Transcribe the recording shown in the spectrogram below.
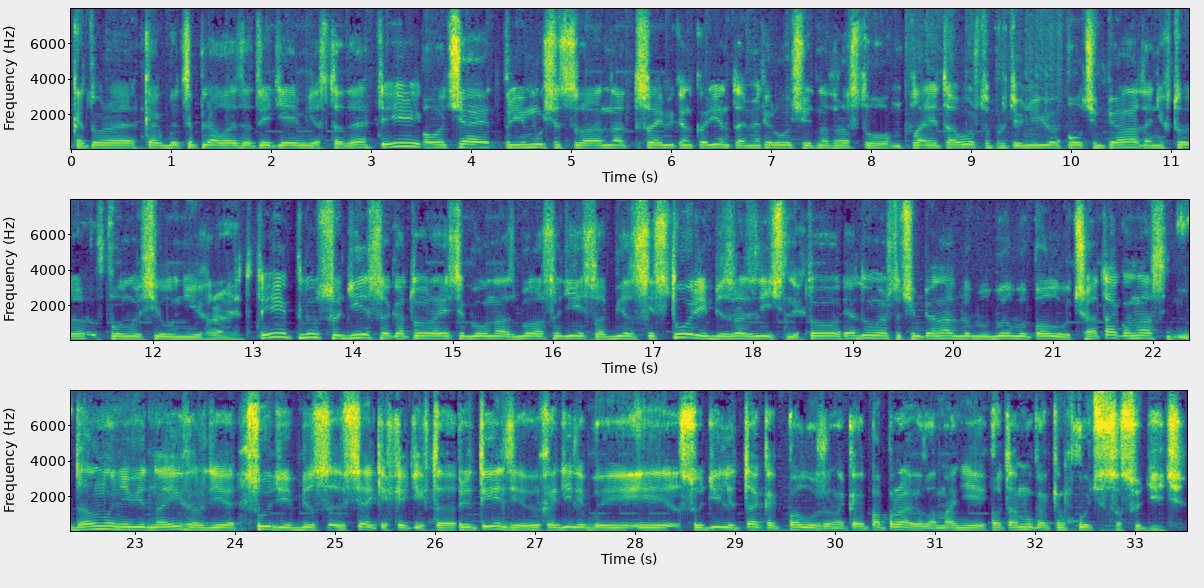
которая как бы цеплялась за третье место, да, и получает преимущество над своими конкурентами, в первую очередь над Ростовом, в плане того, что против нее полчемпионата никто в полную силу не играет. И плюс судейство, которое, если бы у нас было судейство без историй безразличных, то я думаю, что чемпионат был, был бы получше. А так у нас давно не видно игр, где судьи без всяких каких-то претензий выходили бы и судили так, как положено, как по правилам, а не потому, как им хочется судить.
